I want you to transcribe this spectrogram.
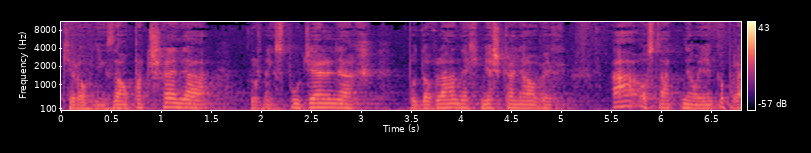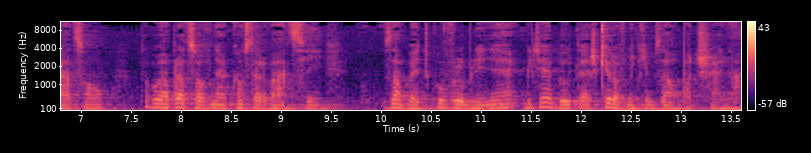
kierownik zaopatrzenia, w różnych spółdzielniach budowlanych, mieszkaniowych, a ostatnią jego pracą to była pracownia konserwacji zabytków w Lublinie, gdzie był też kierownikiem zaopatrzenia.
